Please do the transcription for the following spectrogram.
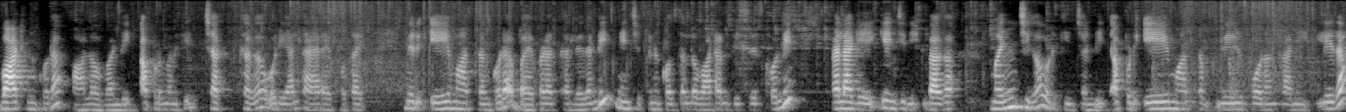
వాటిని కూడా ఫాలో అవ్వండి. అప్పుడు మనకి చక్కగా ఒడియాలు తయారైపోతాయి. మీరు ఏ మాత్రం కూడా భయపడక్కర్లేదండి. నేను చెప్పిన కొలతల్లో వాటర్ని తీసేసుకోండి. అలాగే గెంజిని బాగా మంచిగా ఉడికించండి. అప్పుడు ఏ మాత్రం వేడిపోవడం కానీ లేదా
